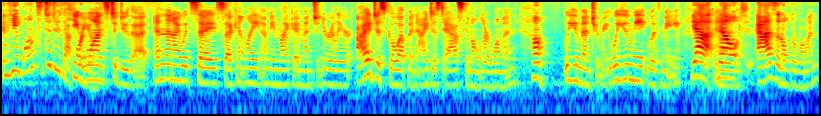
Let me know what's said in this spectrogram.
And he wants to do that he for you. wants to do that and then i would say secondly i mean like i mentioned earlier i just go up and i just ask an older woman Huh. will you mentor me will you meet with me Yeah. Now, as an older woman,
